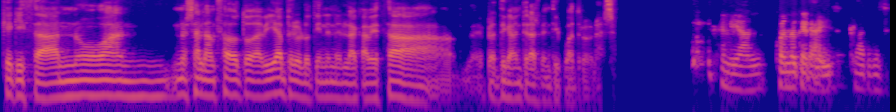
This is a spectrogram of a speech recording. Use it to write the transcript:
que quizá no, han, no se han lanzado todavía, pero lo tienen en la cabeza eh, prácticamente las 24 horas. Genial, cuando queráis, claro que sí.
